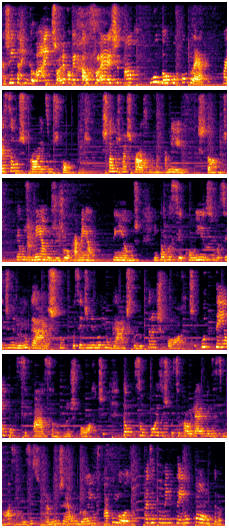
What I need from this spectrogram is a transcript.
ajeita a ring light, olha como é que tá o flash e tal. Mudou por completo. Quais são os prós e os contras? Estamos mais próximos da família? Estamos. Temos menos deslocamento? Temos. Então você com isso, você diminui o gasto, você diminui o gasto do transporte, o tempo que se passa no transporte. Então são coisas que você vai olhar e vai dizer assim: "Nossa, mas isso para mim já é um ganho fabuloso". Mas eu também tenho contra,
